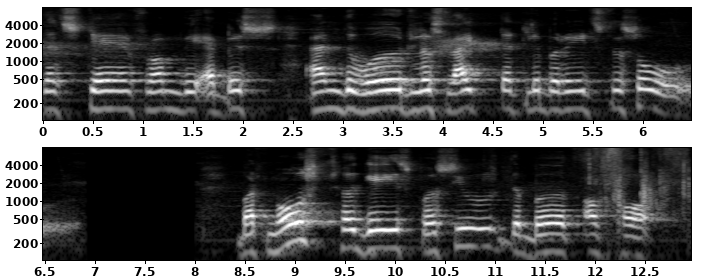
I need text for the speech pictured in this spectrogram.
that stare from the abyss and the wordless light that liberates the soul. But most her gaze pursued the birth of thought.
